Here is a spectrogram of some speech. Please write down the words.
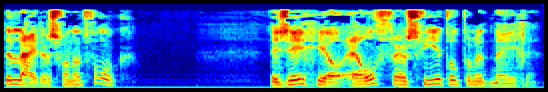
de leiders van het volk. Ezekiel 11, vers 4 tot en met 9.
